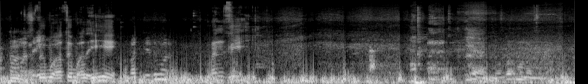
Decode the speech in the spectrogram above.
Hmm, atubo, atubo, ihi. Ba't dito mo? Pansi. Yan, baba mo na muna.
